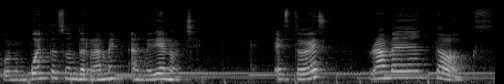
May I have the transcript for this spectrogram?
con un buen tazón de ramen a medianoche. Esto es Ramen Talks.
